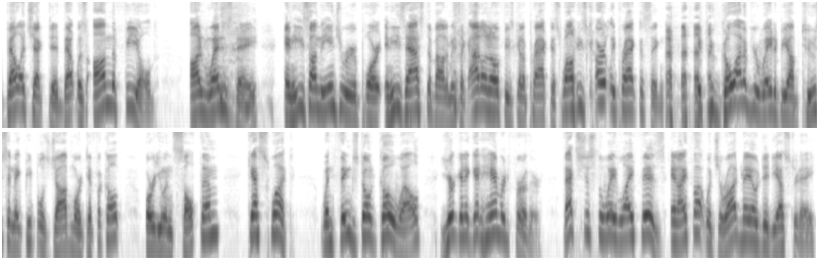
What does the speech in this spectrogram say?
Belichick did that was on the field on Wednesday and he's on the injury report and he's asked about him, he's like, I don't know if he's going to practice. Well, he's currently practicing. if you go out of your way to be obtuse and make people's job more difficult or you insult them, guess what? When things don't go well, you're going to get hammered further. That's just the way life is. And I thought what Jerod Mayo did yesterday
